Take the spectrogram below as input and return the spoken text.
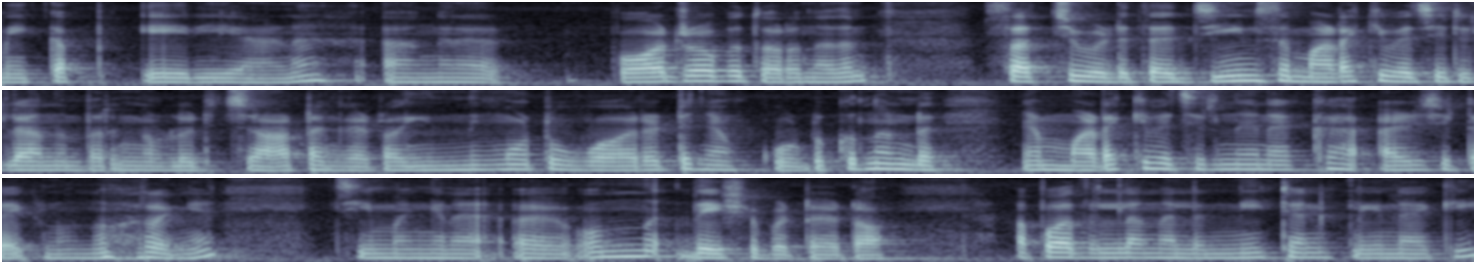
മേക്കപ്പ് ഏരിയ ആണ്. അങ്ങനെ വാർഡ്രോബ് തുറന്നതും സച്ചു എടുത്ത ജീൻസ് മടക്കി വെച്ചിട്ടില്ല എന്നും പറഞ്ഞ് അവളൊരു ചാട്ടം കേട്ടോ. ഇന്നിങ്ങോട്ട് വരട്ട് ഞാൻ കൊടുക്കുന്നുണ്ട്. ഞാൻ മടക്കി വെച്ചിരുന്നതിനൊക്കെ അഴിച്ചിട്ടേക്കണമെന്ന് പറഞ്ഞ് ചീമ ഇങ്ങനെ ഒന്ന് ദേഷ്യപ്പെട്ടു കേട്ടോ. അപ്പോൾ അതെല്ലാം നല്ല നീറ്റ് ആൻഡ് ക്ലീൻ ആക്കി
